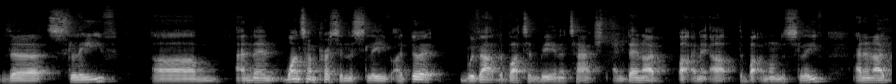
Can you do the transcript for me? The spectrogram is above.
the sleeve, um, and then once I'm pressing the sleeve, I do it without the button being attached, and then I button it up, the button on the sleeve, and then I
